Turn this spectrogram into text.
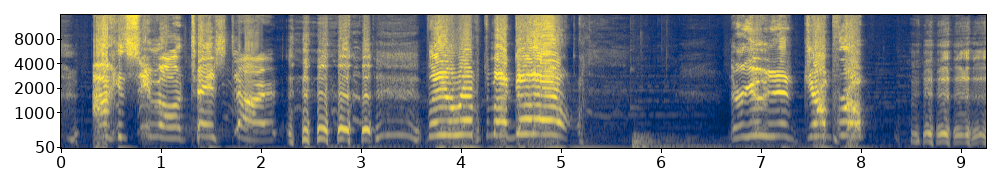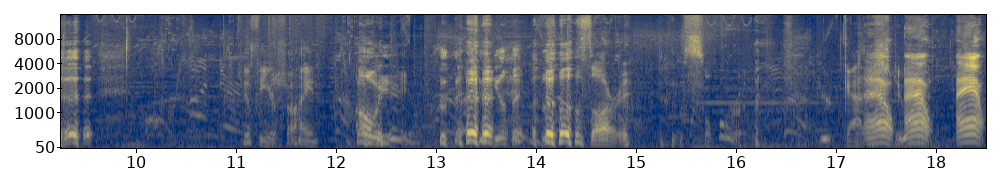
I can see my own taste star! they ripped my gun out! They're using a jump rope! Goofy, you're fine. Oh, yeah. Sorry. Sora. You're god Ow, stupid. ow, ow.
